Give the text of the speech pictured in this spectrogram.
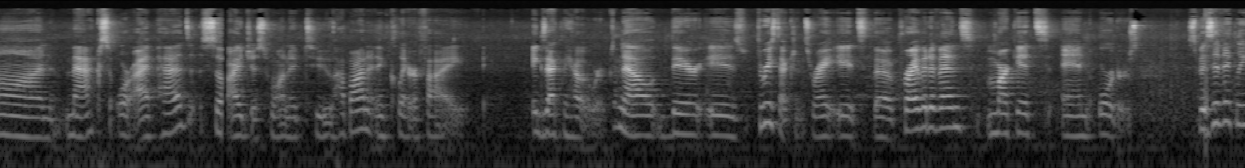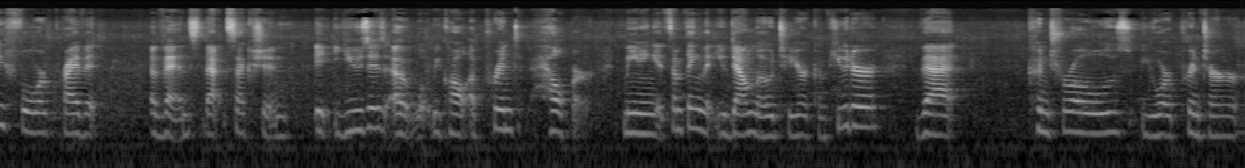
on Macs or iPads, so I just wanted to hop on and clarify exactly how it works. Now, there is three sections, right? It's the private events, markets, and orders. Specifically for private events, that section, it uses a, what we call a print helper, meaning it's something that you download to your computer that controls your printer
